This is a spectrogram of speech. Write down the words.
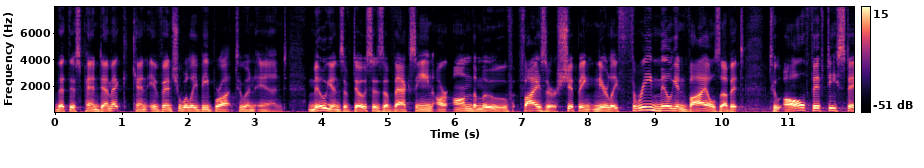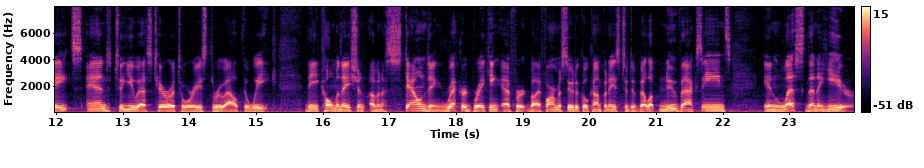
that this pandemic can eventually be brought to an end. Millions of doses of vaccine are on the move. Pfizer shipping nearly 3 million vials of it to all 50 states and to U.S. territories throughout the week. The culmination of an astounding, record breaking effort by pharmaceutical companies to develop new vaccines in less than a year.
